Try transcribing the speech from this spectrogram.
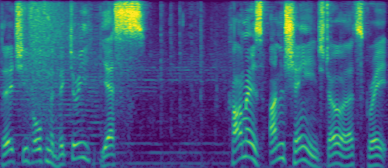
Did I achieve ultimate victory? Yes. Karma is unchanged. Oh, that's great.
